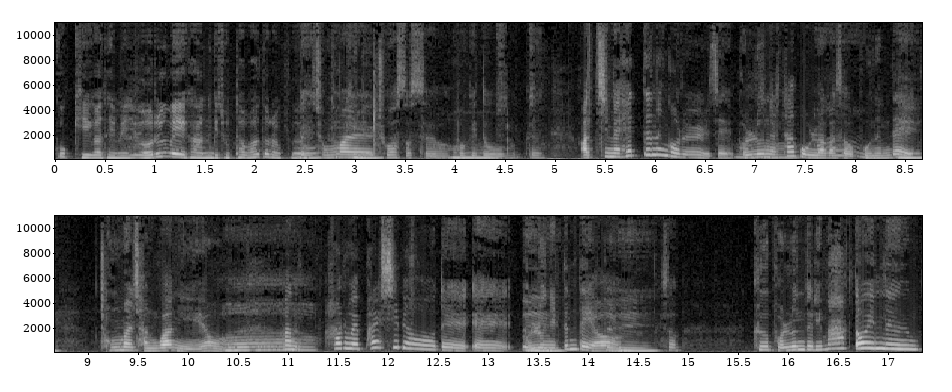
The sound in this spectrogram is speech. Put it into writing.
꼭 기회가 되면 여름에 가는 게 좋다고 하더라고요. 네, 정말 터키는. 좋았었어요. 어. 거기도 그 아침에 해 뜨는 거를 이제 벌룬을 맞아. 타고 올라가서 보는데 네. 정말 장관이에요. 아. 한 하루에 80여 대의 벌룬이 네. 뜬대요. 네. 그래서 그 벌룬들이 막 떠 있는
